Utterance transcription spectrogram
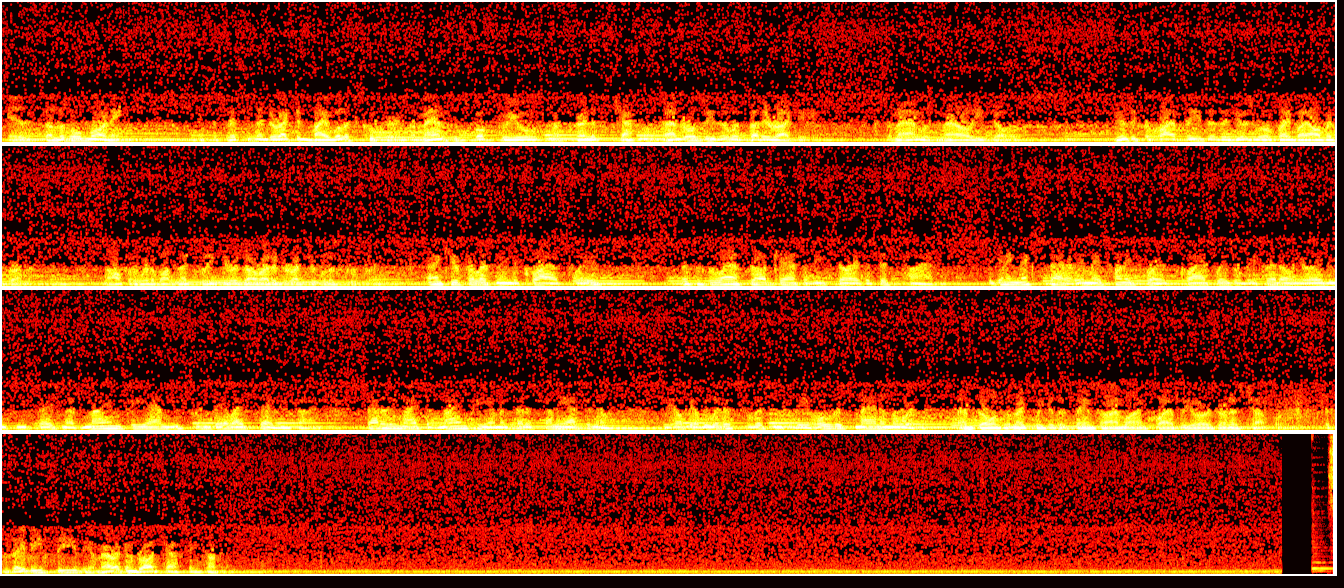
is The Little Morning. It was written and directed by Wyllis Cooper. The man who spoke to you was Ernest Chappell. And Rosita was Betty Raggy. The man was Merrill E. Jones. Music for Quiet Please is as usual played by Albert Buhrman. Now for the word about next week, here is our writer-director, Wyllis Cooper. Thank you for listening to Quiet, please. This is the last broadcast of these stories at this time. Beginning next Saturday, May 21st, Quiet Please will be heard over your ABC station at 9 p.m. Eastern Daylight Saving Time. Saturday nights at 9 p.m. instead of Sunday afternoon. We hope you'll be with us to listen to the oldest man in the world. And so until next week at the same time, I'm quietly yours, Ernest Chappell. This is ABC, the American Broadcasting Company.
